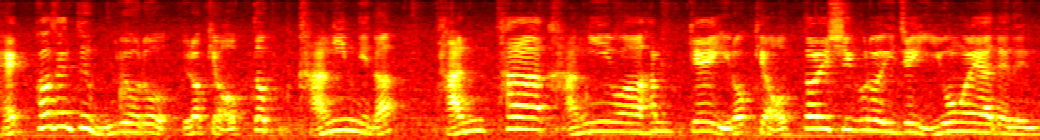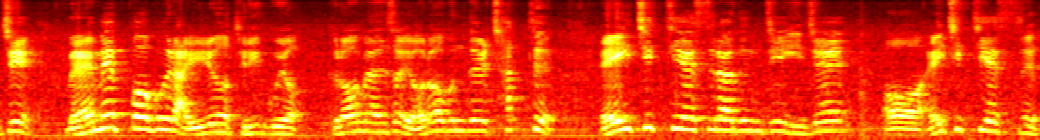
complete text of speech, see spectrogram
100% 무료로 이렇게 어떤 강의입니다. 단타 강의와 함께 이렇게 어떤 식으로 이제 이용해야 되는지 매매법을 알려드리고요. 그러면서 여러분들 차트 HTS라든지 이제 어, HTS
